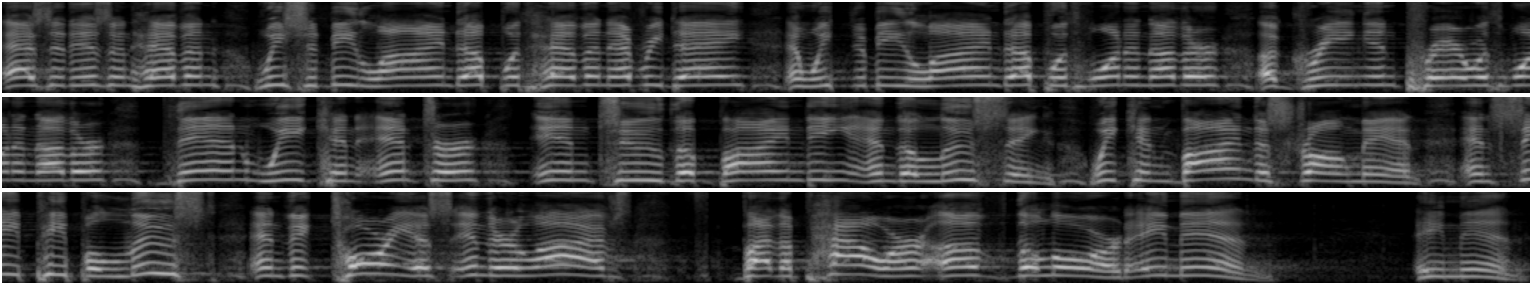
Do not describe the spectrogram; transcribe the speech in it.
as it is in heaven. We should be lined up with heaven every day, and we should be lined up with one another, agreeing in prayer with one another. Then we can enter into the binding and the loosing. We can bind the strong man and see people loosed and victorious in their lives by the power of the Lord. Amen. Amen.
